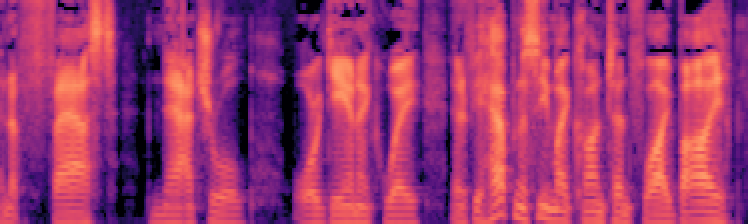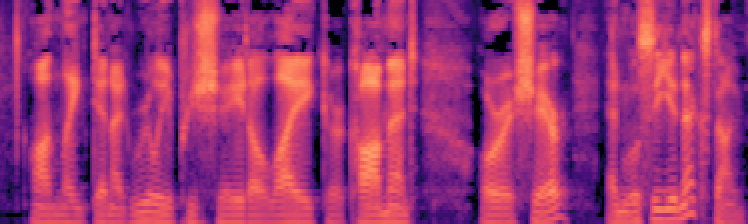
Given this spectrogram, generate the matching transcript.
in a fast, natural, organic way. And if you happen to see my content fly by, on LinkedIn. I'd really appreciate a like or comment or a share, and we'll see you next time.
